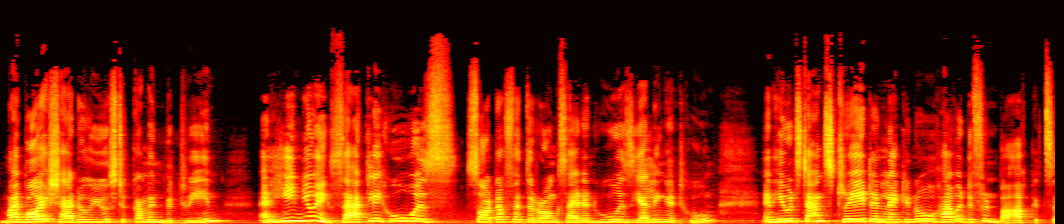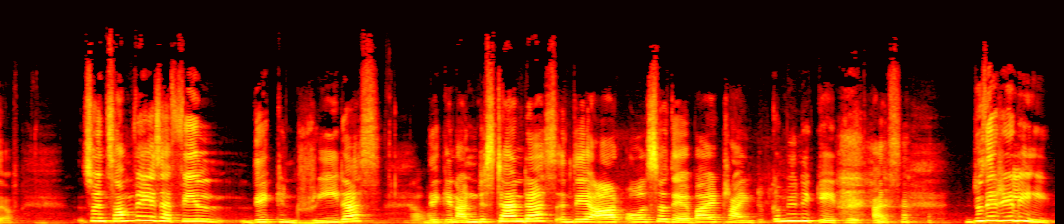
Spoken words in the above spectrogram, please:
my boy Shadow used to come in between and he knew exactly who was sort of at the wrong side and who was yelling at whom. And he would stand straight and, like, you know, have a different bark itself. So, in some ways, I feel they can read us, oh. they can understand us, and they are also thereby trying to communicate with us. Do they really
